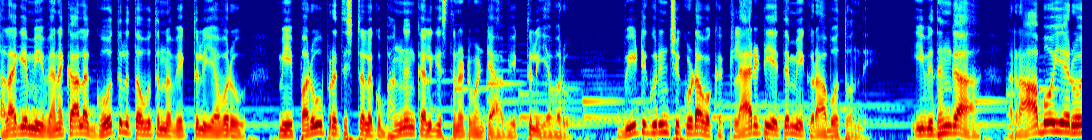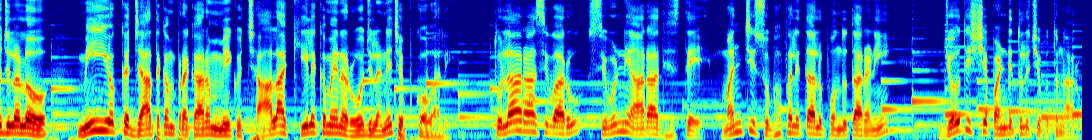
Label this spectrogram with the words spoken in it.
అలాగే మీ వెనకాల గోతులు తవ్వుతున్న వ్యక్తులు ఎవరు? మీ పరువు ప్రతిష్టలకు భంగం కలిగిస్తున్నటువంటి ఆ వ్యక్తులు ఎవరు? వీటి గురించి కూడా ఒక క్లారిటీ అయితే మీకు రాబోతోంది. ఈ విధంగా రాబోయే రోజులలో మీ యొక్క జాతకం ప్రకారం మీకు చాలా కీలకమైన రోజులనే చెప్పుకోవాలి. తులారాశివారు శివుణ్ణి ఆరాధిస్తే మంచి శుభఫలితాలు పొందుతారని జ్యోతిష్య పండితులు చెబుతున్నారు.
